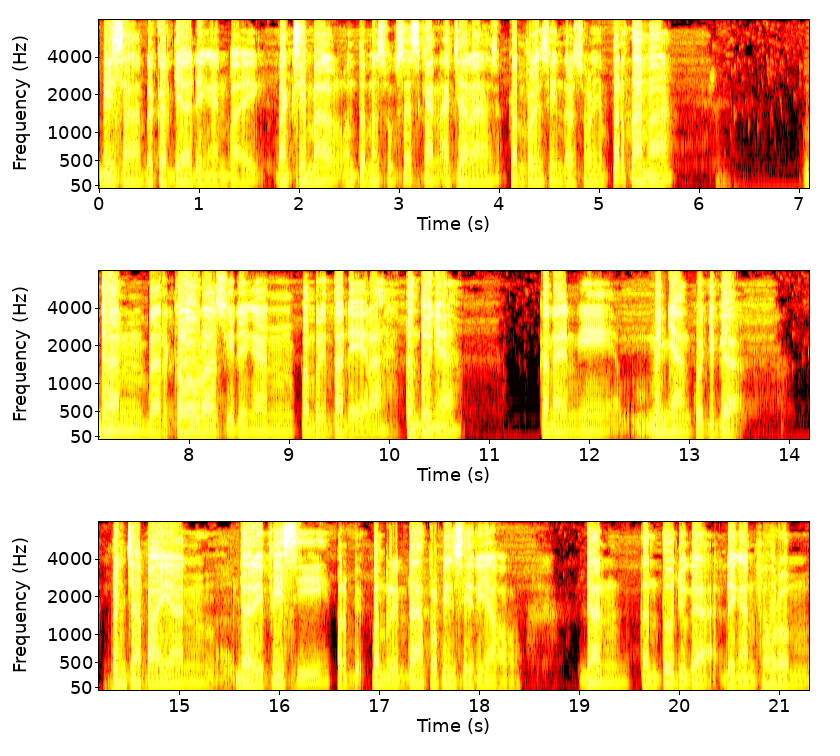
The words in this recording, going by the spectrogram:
bisa bekerja dengan baik, maksimal untuk mensukseskan acara konferensi internasional yang pertama dan berkolaborasi dengan pemerintah daerah tentunya karena ini menyangkut juga pencapaian dari visi pemerintah Provinsi Riau dan tentu juga dengan forum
